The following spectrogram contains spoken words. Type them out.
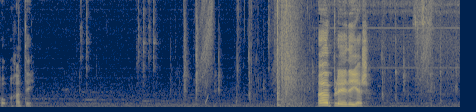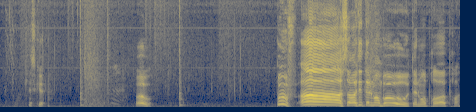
Oh, raté. Hop là, dégage. Qu'est-ce que... Oh Pouf Ah Ça aurait été tellement beau Tellement propre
